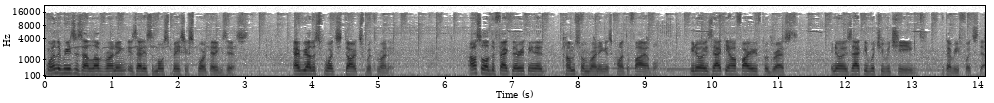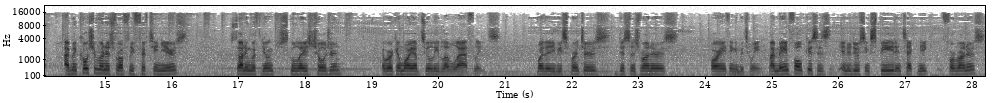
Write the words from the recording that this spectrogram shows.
One of the reasons I love running is that it's the most basic sport that exists. Every other sport starts with running. I also love the fact that everything that comes from running is quantifiable. You know exactly how far you've progressed. You know exactly what you've achieved with every footstep. I've been coaching runners for roughly 15 years, starting with young school-aged children and working my way up to elite level athletes, whether they be sprinters, distance runners, or anything in between. My main focus is introducing speed and technique for runners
